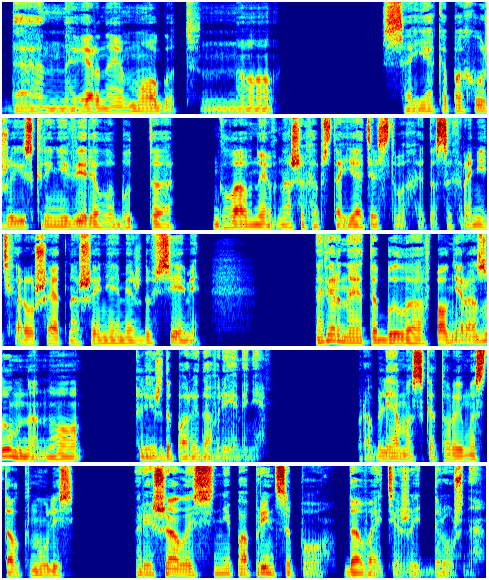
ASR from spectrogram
«Да, наверное, могут, но...» Саяка, похоже, искренне верила, будто главное в наших обстоятельствах — это сохранить хорошие отношения между всеми. Наверное, это было вполне разумно, но лишь до поры до времени. Проблема, с которой мы столкнулись, решалась не по принципу «давайте жить дружно».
